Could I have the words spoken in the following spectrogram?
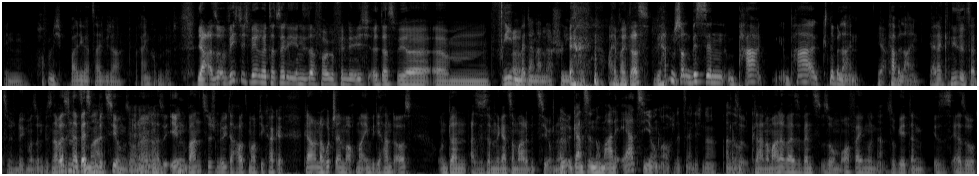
in hoffentlich baldiger Zeit wieder reinkommen wird. Ja, also wichtig wäre tatsächlich in dieser Folge, finde ich, äh, dass wir ähm, Frieden Äh. miteinander schließen. einmal das. Wir hatten schon ein bisschen ein paar, ein paar Knibbeleien. Ja. Kabbeleien. Ja, da knieselt es halt zwischendurch mal so ein bisschen. Aber es ist in der besten normal. Beziehung so, Ja, ne? eben, also eben. irgendwann zwischendurch, da haut es mal auf die Kacke. Keine Ahnung, da rutscht einem auch mal irgendwie die Hand aus und dann, also es ist eine ganz normale Beziehung, ne? Eine Ganze normale Erziehung auch letztendlich, ne? Also, Also klar, normalerweise, wenn es so um Ohrfeigen und Ja. so geht, dann ist es eher so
